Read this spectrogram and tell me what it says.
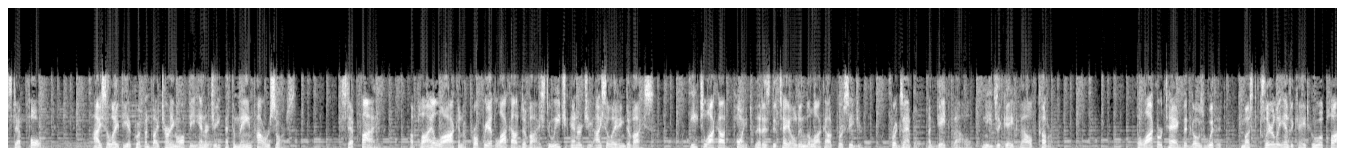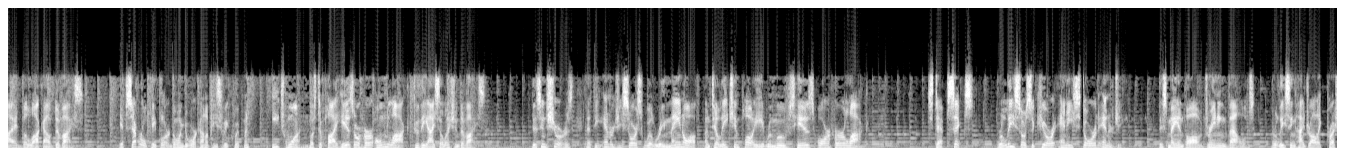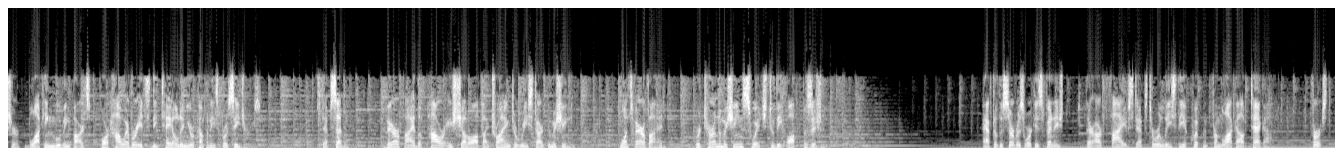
Step 4. Isolate the equipment by turning off the energy at the main power source. Step 5. Apply a lock and appropriate lockout device to each energy isolating device. Each lockout point that is detailed in the lockout procedure. For example, a gate valve needs a gate valve cover. The lock or tag that goes with it must clearly indicate who applied the lockout device. If several people are going to work on a piece of equipment, each one must apply his or her own lock to the isolation device. This ensures that the energy source will remain off until each employee removes his or her lock. Step 6. Release or secure any stored energy. This may involve draining valves, releasing hydraulic pressure, blocking moving parts, or however it's detailed in your company's procedures. Step 7. Verify the power is shut off by trying to restart the machine. Once verified, return the machine switch to the off position. After the service work is finished, there are five steps to release the equipment from lockout tagout. First,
